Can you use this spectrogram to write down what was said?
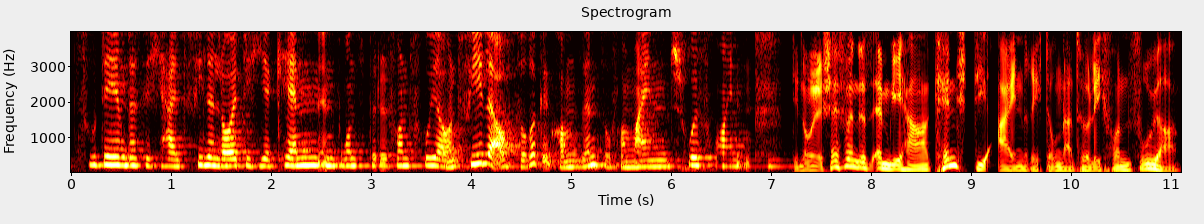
Zudem, dass ich halt viele Leute hier kennen in Brunsbüttel von früher und viele auch zurückgekommen sind, so von meinen Schulfreunden. Die neue Chefin des MGH kennt die Einrichtung natürlich von früher.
